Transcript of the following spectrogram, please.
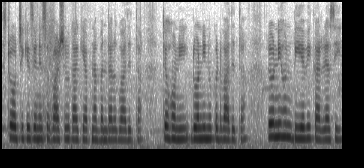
ਸਟੋਰ 'ਚ ਕਿਸੇ ਨੇ ਸਿਫਾਰਿਸ਼ ਲਗਾ ਕੇ ਆਪਣਾ ਬੰਦਾ ਲਗਵਾ ਦਿੱਤਾ ਤੇ ਹੋਣੀ ਰੋਨੀ ਨੂੰ ਕਢਵਾ ਦਿੱਤਾ। ਰੋਨੀ ਹੁਣ ਬੀਏ ਵੀ ਕਰ ਰਿਹਾ ਸੀ।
